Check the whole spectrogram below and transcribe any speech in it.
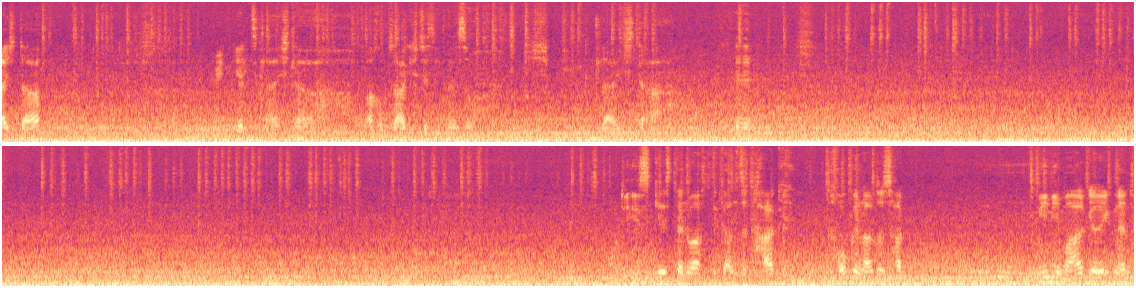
Gleich da. Bin jetzt gleich da. Warum sage ich das immer so? Ich bin gleich da. Gut ist, gestern war es den ganzen Tag trocken, also es hat minimal geregnet.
